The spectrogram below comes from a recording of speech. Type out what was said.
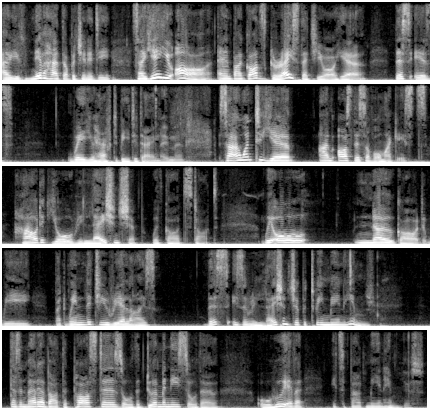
uh, you've never had the opportunity. So here you are, and by God's grace that you are here, this is where you have to be today. Amen. So I want to hear. I'm asked this of all my guests. How did your relationship with God start? We all know God. We, but when did you realize this is a relationship between me and Him? Doesn't matter about the pastors or the dominees or the or whoever. It's about me and Him. Yes.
